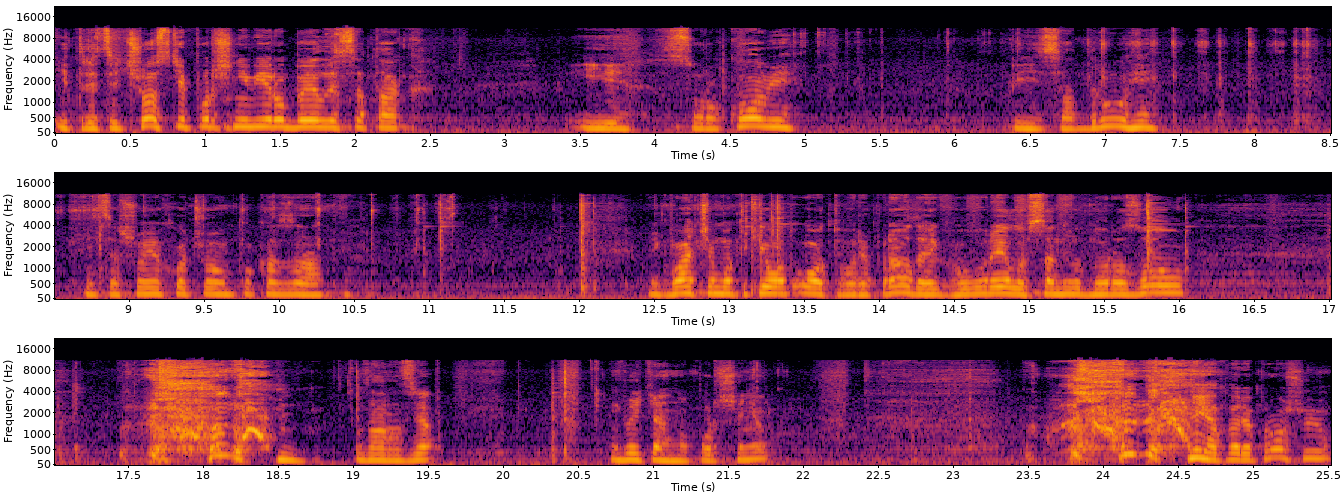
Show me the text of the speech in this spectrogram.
І 36-ті поршневі робилися так, і 40-ві, 52-гі. І це що я хочу вам показати. Як бачимо такі от отвори, правда, як говорилося неодноразово. Зараз я витягну поршеньок. Я перепрошую.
